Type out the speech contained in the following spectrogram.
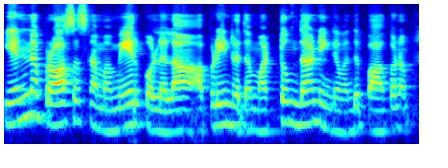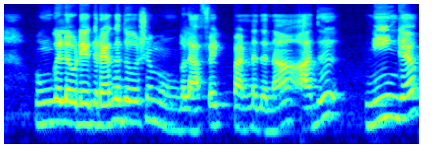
என்ன ப்ராசஸ் நம்ம மேற்கொள்ளலாம் அப்படின்றத மட்டும்தான் நீங்கள் வந்து பார்க்கணும். உங்களுடைய கிரகதோஷம் உங்களை அஃபெக்ட் பண்ணுதுன்னா அது நீங்கள்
